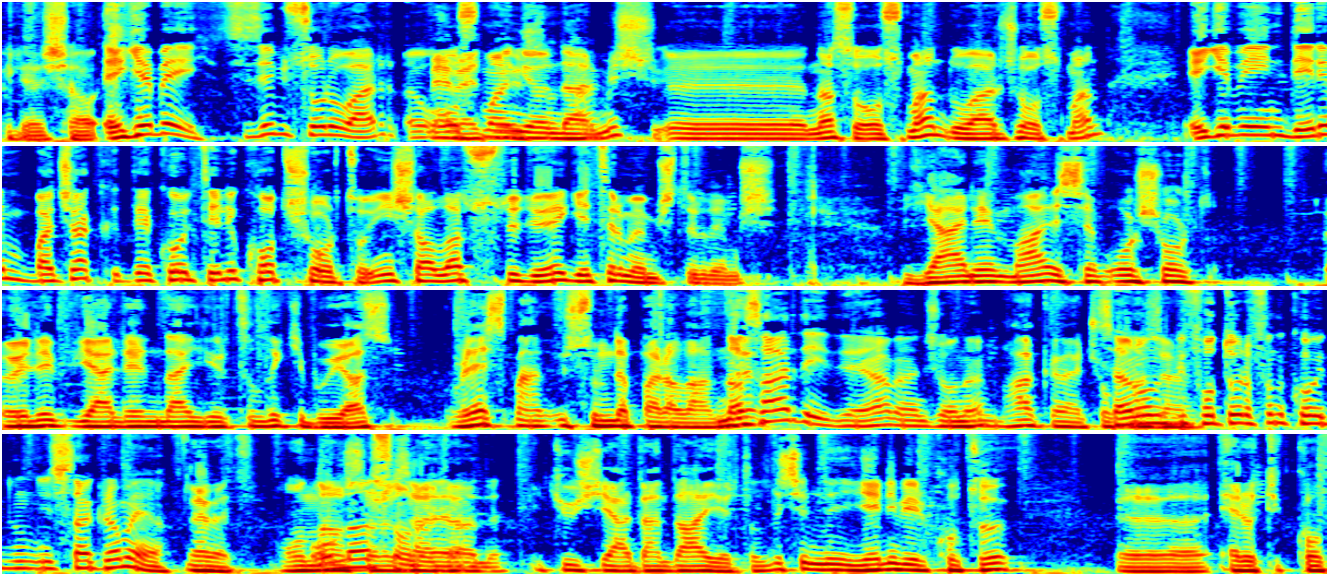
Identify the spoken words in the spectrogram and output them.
plaj hava- Ege Bey size bir soru var. Ee, Evet, Osman göndermiş. Ee, nasıl Osman? Duvarcı Osman. Ege Bey'in derin bacak dekolteli kot şortu inşallah stüdyoya getirmemiştir demiş. Yani maalesef o şort öyle bir yerlerinden yırtıldı ki bu yaz. Resmen üstümde paralandı. Nazar değdi ya bence ona. Hakikaten çok Sen nazar. onun bir fotoğrafını koydun Instagram'a ya. Evet. Ondan, Ondan sonra, sonra zaten herhalde. 2-3 yerden daha yırtıldı. Şimdi yeni bir kotu e, erotik kot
